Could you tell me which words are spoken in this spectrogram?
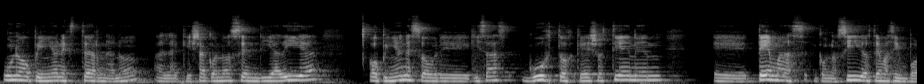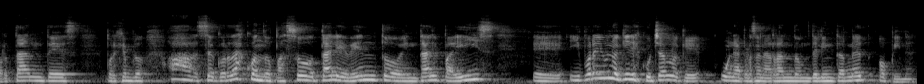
una opinión externa, ¿no? A la que ya conocen día a día, opiniones sobre quizás gustos que ellos tienen, eh, temas conocidos, temas importantes. Por ejemplo, ah, ¿se acordás cuando pasó tal evento en tal país? Eh, y por ahí uno quiere escuchar lo que una persona random del internet opina.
